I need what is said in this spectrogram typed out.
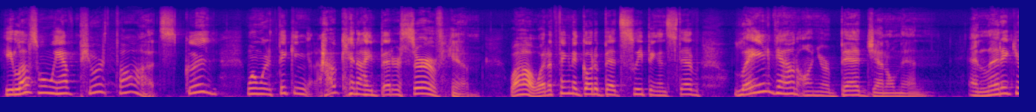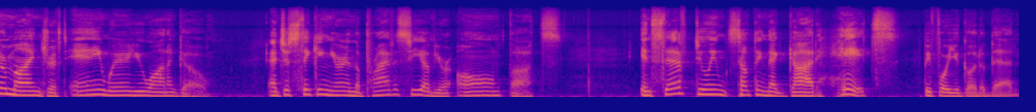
he loves when we have pure thoughts. Good when we're thinking, how can I better serve him? Wow, what a thing to go to bed sleeping instead of laying down on your bed, gentlemen, and letting your mind drift anywhere you want to go, and just thinking you're in the privacy of your own thoughts instead of doing something that God hates before you go to bed,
